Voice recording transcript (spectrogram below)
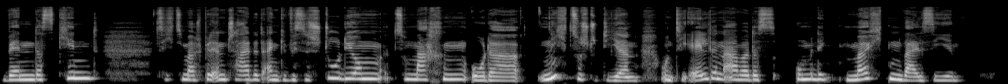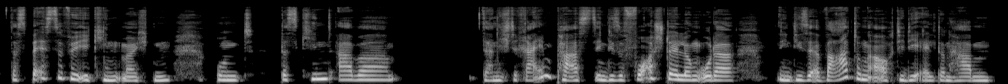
Wenn das Kind sich zum Beispiel entscheidet, ein gewisses Studium zu machen oder nicht zu studieren und die Eltern aber das unbedingt möchten, weil sie das Beste für ihr Kind möchten und das Kind aber da nicht reinpasst in diese Vorstellung oder in diese Erwartung auch, die die Eltern haben,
